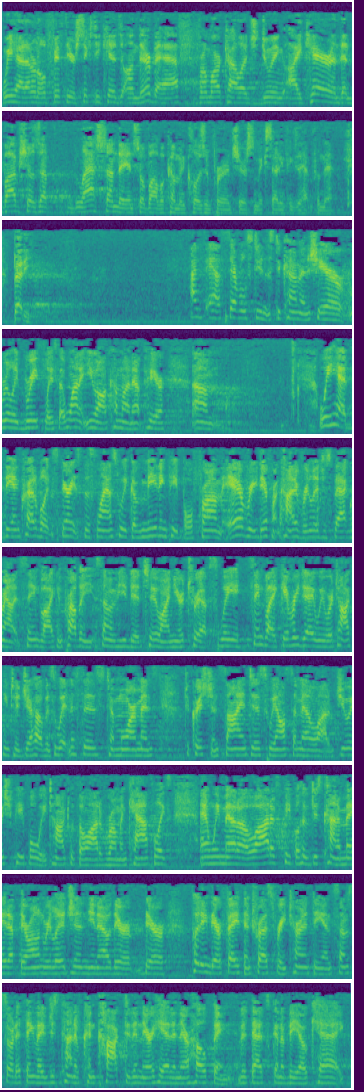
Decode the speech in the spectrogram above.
we had, I don't know, 50 or 60 kids on their behalf from our college doing I Care, and then Bob shows up last Sunday, and so Bob will come and close in prayer and share some exciting things that happened from that. Betty. I've asked several students to come and share really briefly, so why don't you all come on up here? Um, we had the incredible experience this last week of meeting people from every different kind of religious background, it seemed like, and probably some of you did too on your trips. We seemed like every day we were talking to Jehovah's Witnesses, to Mormons, to Christian scientists. We also met a lot of Jewish people. We talked with a lot of Roman Catholics, and we met a lot of people who've just kind of made up their own religion. You know, they're they're putting their faith and trust for eternity in some sort of thing they've just kind of concocted in their head and they're hoping that that's going to be okay.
